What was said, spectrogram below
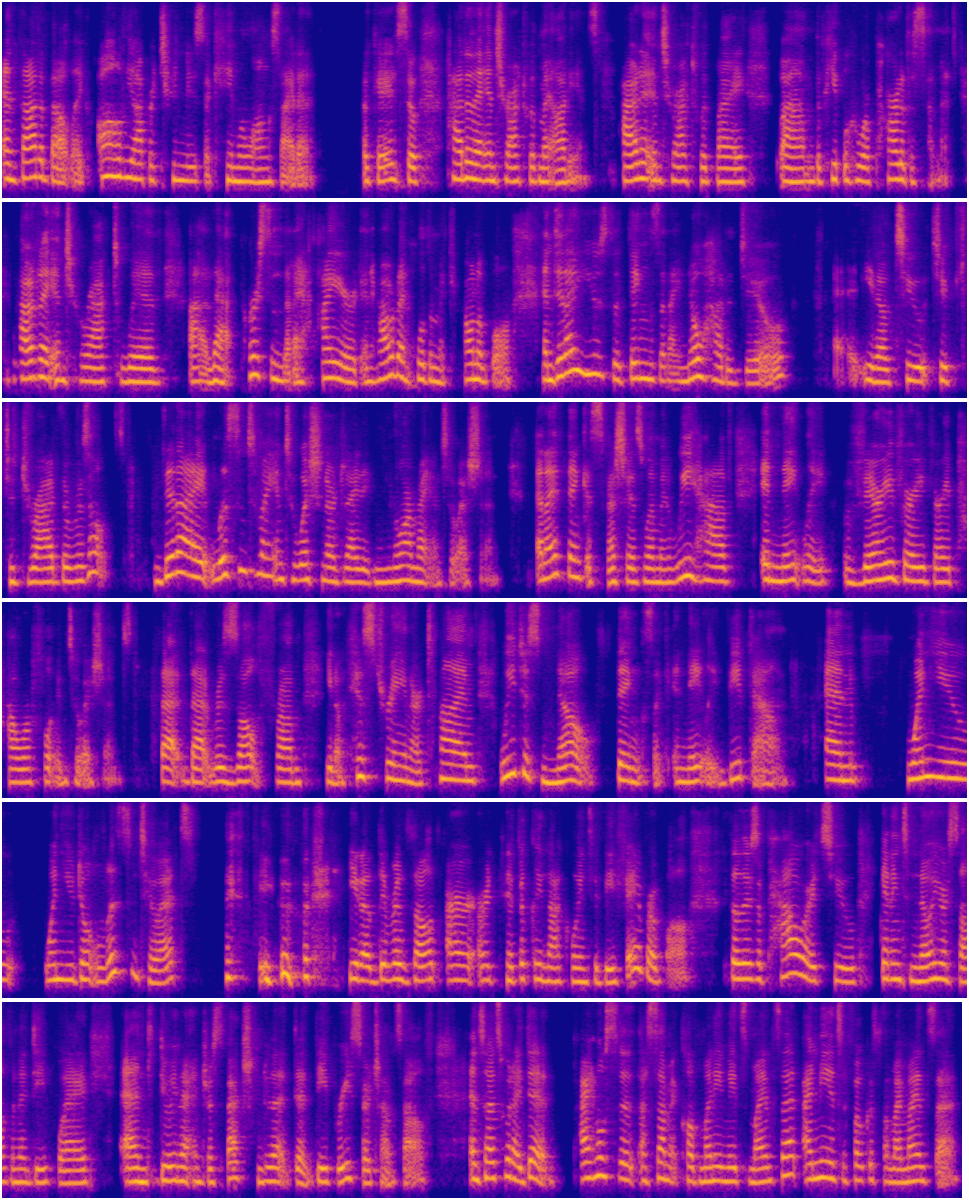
and thought about like all the opportunities that came alongside it. Okay, so how did I interact with my audience? How did I interact with my um, the people who are part of the summit? How did I interact with uh, that person that I hired, and how did I hold them accountable? And did I use the things that I know how to do, eh, you know, to to to drive the results? Did I listen to my intuition or did I ignore my intuition? And I think, especially as women, we have innately very, very, very powerful intuitions that that result from you know history and our time. We just know things like innately deep down. And when you when you don't listen to it, you, you know the results are, are typically not going to be favorable so there's a power to getting to know yourself in a deep way and doing that introspection do that, that deep research on self and so that's what i did I hosted a, summit called Money Meets Mindset. I needed to focus on my mindset.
